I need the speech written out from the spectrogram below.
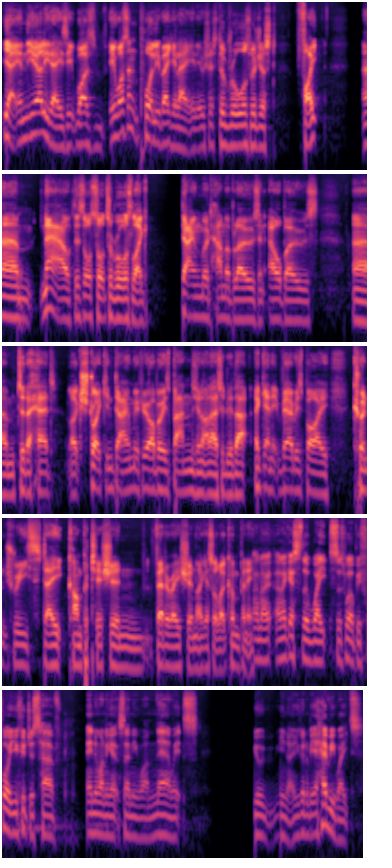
Yeah, in the early days, it was it wasn't poorly regulated. It was just the rules were just fight. Um, now there's all sorts of rules like downward hammer blows and elbows um, to the head, like striking down with your elbow is banned. You're not allowed to do that. Again, it varies by country, state, competition, federation, I guess, or like company. And I and I guess the weights as well. Before you could just have anyone against anyone. Now it's you you know you're going to be a heavyweight.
